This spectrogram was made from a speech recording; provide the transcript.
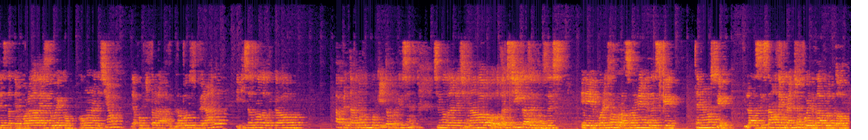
esta temporada estuve con, una lesión, de a poquito la, voy superando y quizás nos ha tocado apretarnos un poquito porque se, nos han lesionado otras chicas, entonces eh, por esas razones es que tenemos que, las estamos en cancha, pues darlo todo.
